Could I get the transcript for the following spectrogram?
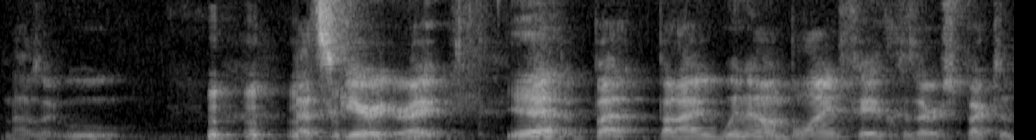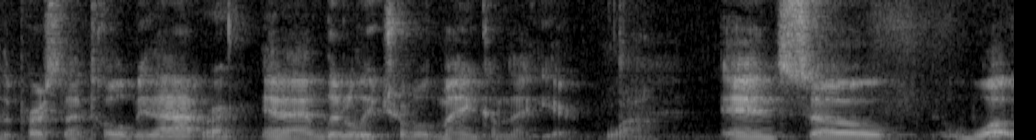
And I was like, ooh, that's scary, right? Yeah. And, but but I went on blind faith because I respected the person that told me that, right. and I literally tripled my income that year. Wow. And so, what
